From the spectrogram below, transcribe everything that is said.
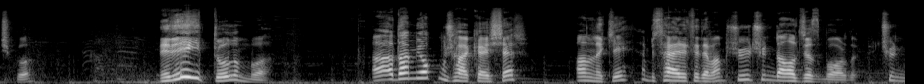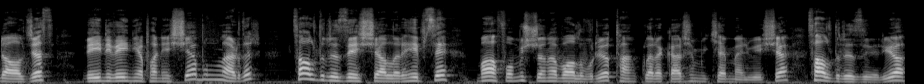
İş bu. Nereye gitti oğlum bu? Aa, adam yokmuş arkadaşlar. Anla ki. Biz hayrete devam. Şu üçünü de alacağız bu arada. Üçünü de alacağız. Vayne'i Vayne yapan eşya bunlardır. Saldırı eşyaları hepsi mahvolmuş cana bağlı vuruyor. Tanklara karşı mükemmel bir eşya. Saldırı hızı veriyor.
